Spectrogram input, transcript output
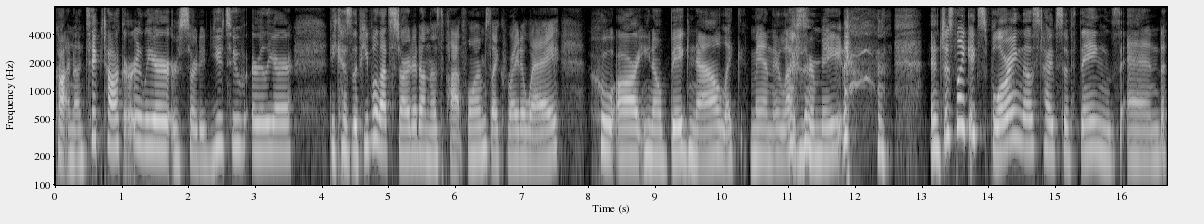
gotten on TikTok earlier or started YouTube earlier because the people that started on those platforms like right away who are, you know, big now, like man, their lives are made. and just like exploring those types of things and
